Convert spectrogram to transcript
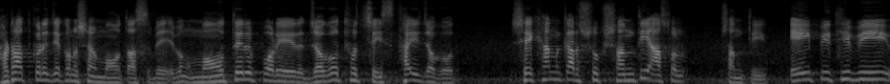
হঠাৎ করে যে কোনো সময় মত আসবে এবং মতের পরের জগৎ হচ্ছে স্থায়ী জগৎ। সেখানকার সুখ, শান্তি, আসল শান্তি। এই পৃথিবী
